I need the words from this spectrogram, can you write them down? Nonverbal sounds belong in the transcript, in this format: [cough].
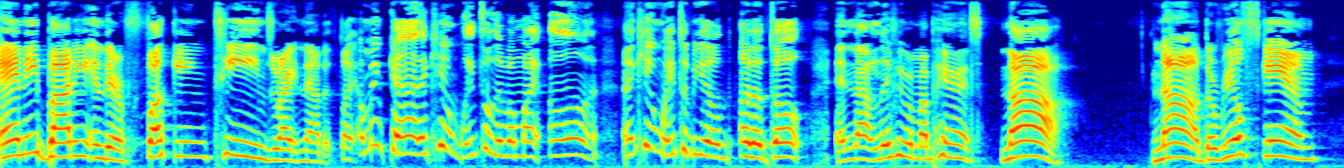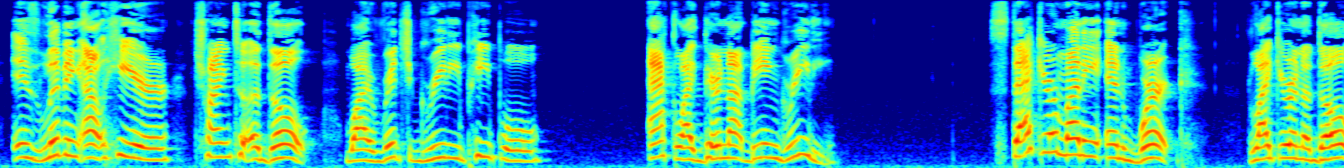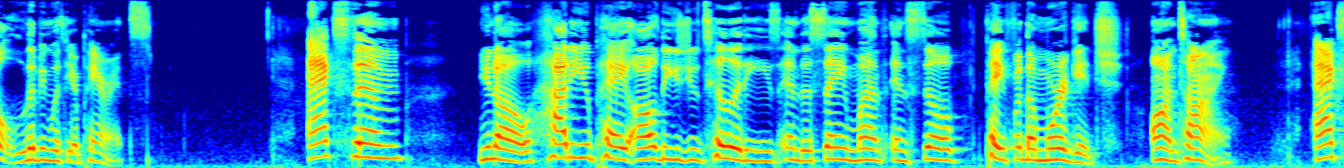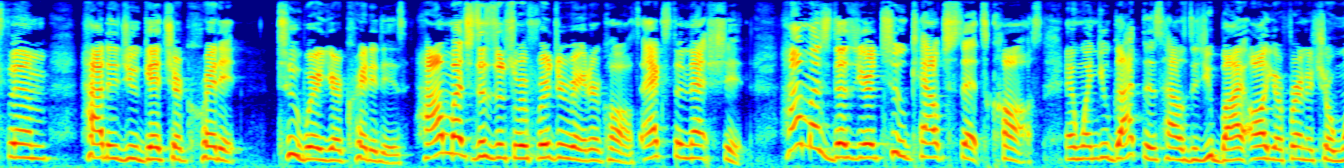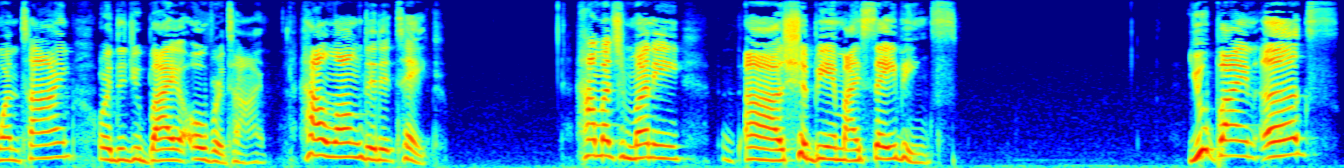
Anybody in their fucking teens right now that's like, oh my God, I can't wait to live on my own. I can't wait to be a, an adult and not live here with my parents. Nah, nah, the real scam is living out here trying to adult why rich, greedy people act like they're not being greedy. Stack your money and work like you're an adult living with your parents. Ask them, you know, how do you pay all these utilities in the same month and still pay for the mortgage on time? Ask them, how did you get your credit to where your credit is? How much does this refrigerator cost? Ask them that shit. How much does your two couch sets cost? And when you got this house, did you buy all your furniture one time or did you buy it over time? How long did it take? How much money uh, should be in my savings? You buying Uggs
